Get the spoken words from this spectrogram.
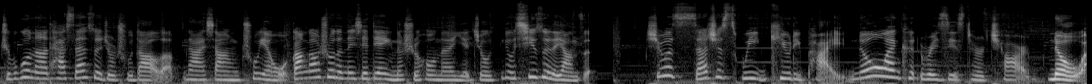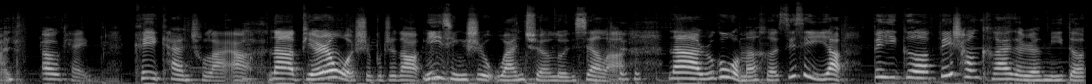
只不过呢，她三岁就出道了。那像出演我刚刚说的那些电影的时候呢，也就六七岁的样子。She was such a sweet cutie pie. No one could resist her charm. No one. Okay. 可以看出来啊，那别人我是不知道，你已经是完全沦陷了。那如果我们和 Cici 一样， 被一个非常可爱的人迷得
